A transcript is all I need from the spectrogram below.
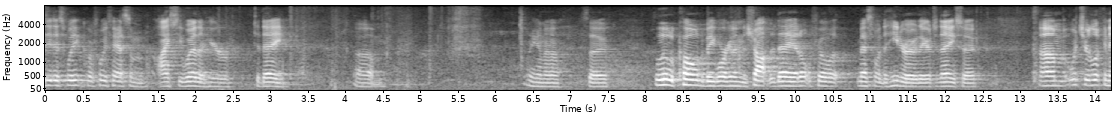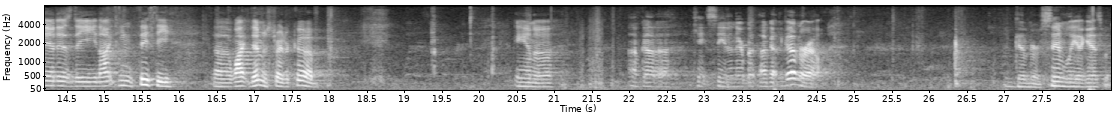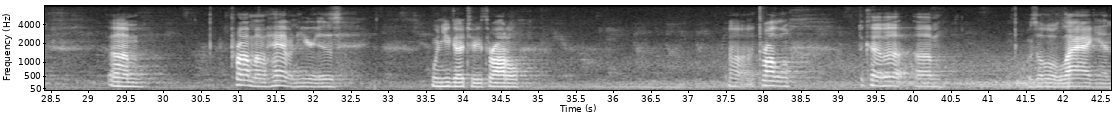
busy this week. Of course, we've had some icy weather here today. Um, and uh, so a little cold to be working in the shop today. I don't feel it messing with the heater over there today. So um, what you're looking at is the 1950 uh, white demonstrator Cub. And uh, I've got a, can't see it in there, but I've got the governor out. Governor Assembly, I guess, but um, problem I'm having here is when you go to throttle, uh, throttle the Cub up, um, was a little lag in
